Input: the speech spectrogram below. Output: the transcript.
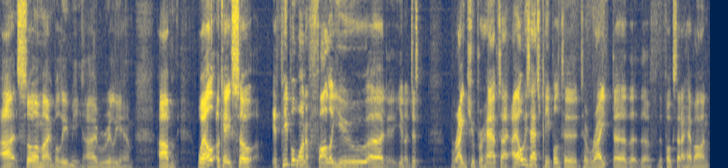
Uh, so am I. Believe me, I really am. Um, well, okay. So if people want to follow you, uh, you know, just write you perhaps. I, I always ask people to to write uh, the, the the folks that I have on,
